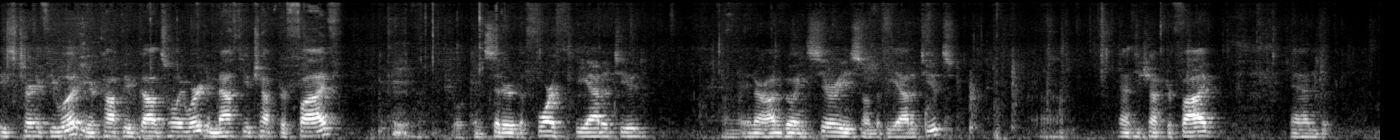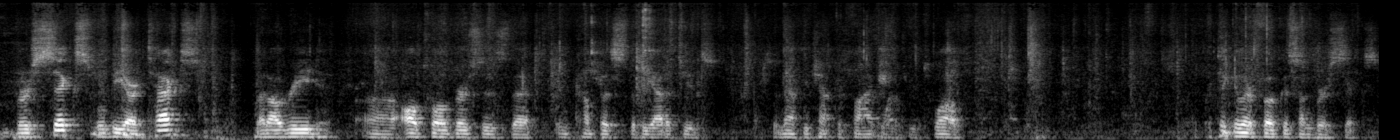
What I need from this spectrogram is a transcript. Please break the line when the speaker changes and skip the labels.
Please turn, if you would, in your copy of God's holy word to Matthew chapter 5. We'll consider the fourth Beatitude uh, in our ongoing series on the Beatitudes. Uh, Matthew chapter 5 and verse 6 will be our text, but I'll read uh, all 12 verses that encompass the Beatitudes. So, Matthew chapter 5, 1 through 12. A particular focus on verse 6.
